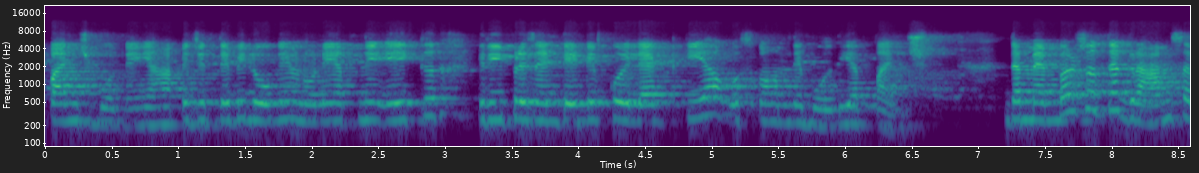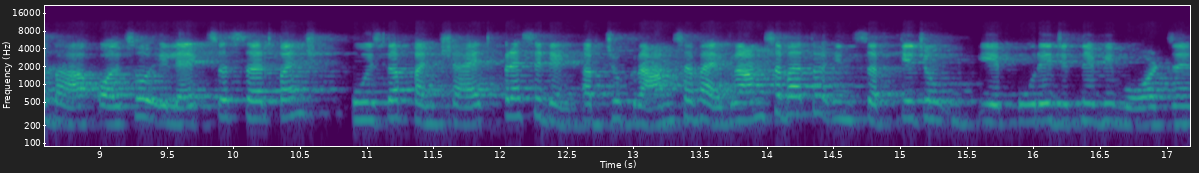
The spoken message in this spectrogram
पंच बोलते हैं। यहाँ पे जितने भी लोग हैं, उन्होंने अपने एक रिप्रेजेंटेटिव को इलेक्ट किया, उसको हमने बोल दिया panch The members of the Gram Sabha also elects a sarpanch who is the panchayat president अब जो ग्राम सभा है ग्राम सभा तो इन सबके जो ये पूरे जितने भी वार्ड्स हैं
